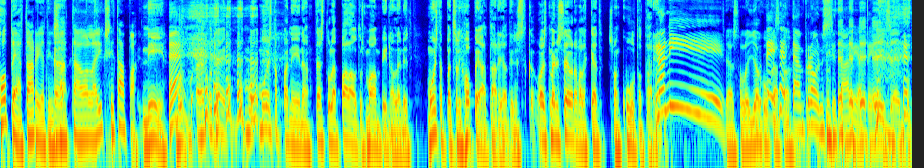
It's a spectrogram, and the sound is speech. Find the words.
Hopea tarjotin Äh. saattaa olla yksi tapa. Niin, Eh? mutta mut hei, mu, muistapa Niina, tästä tulee palautus maanpinnalle nyt. Muistapa, että se oli hopeatarjotin, niin sit olisit mennyt seuraavalle käyt, se on kultatarjotin. No niin! Siellä olisi ollut joku Mutta ei kato. sentään pronssitarjotin. ei, sen,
